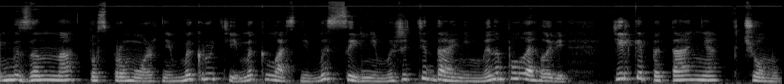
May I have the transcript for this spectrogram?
ми занадто спроможні, ми круті, ми класні, ми сильні, ми життєдайні, ми наполегливі. Тільки питання в чому?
